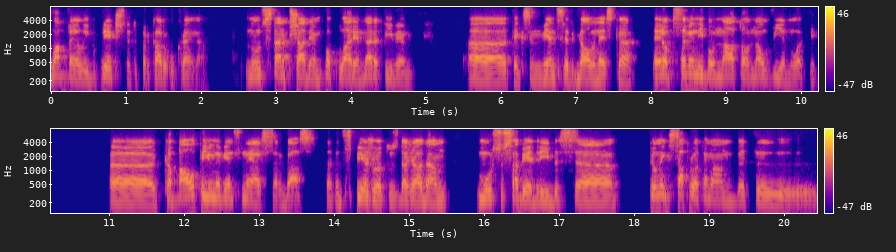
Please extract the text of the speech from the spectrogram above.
labvēlīgu priekšstatu par karu Ukrajinā. Nu, starp šādiem populāriem narratīviem, uh, teiksim, viens ir galvenais, ka Eiropas Savienība un NATO nav vienoti, uh, ka Baltiju neviens neaizsargās. Tātad spiežot uz dažādām mūsu sabiedrības uh, pilnīgi saprotamām, bet uh,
